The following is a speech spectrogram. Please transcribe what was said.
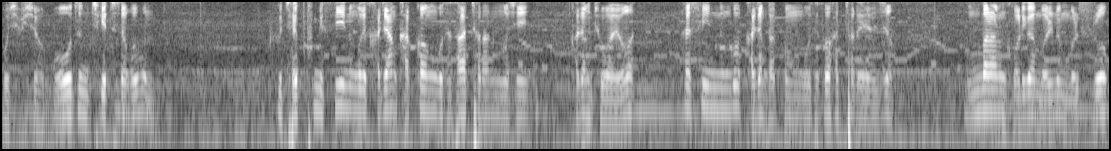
보십시오. 모든 지게차 작업은 그 제품이 쓰이는 곳에 가장 가까운 곳에서 하차를 하는 것이 가장 좋아요. 할 수 있는 곳 가장 가까운 곳에서 하차를 해야죠. 운반하는 거리가 멀면 멀수록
